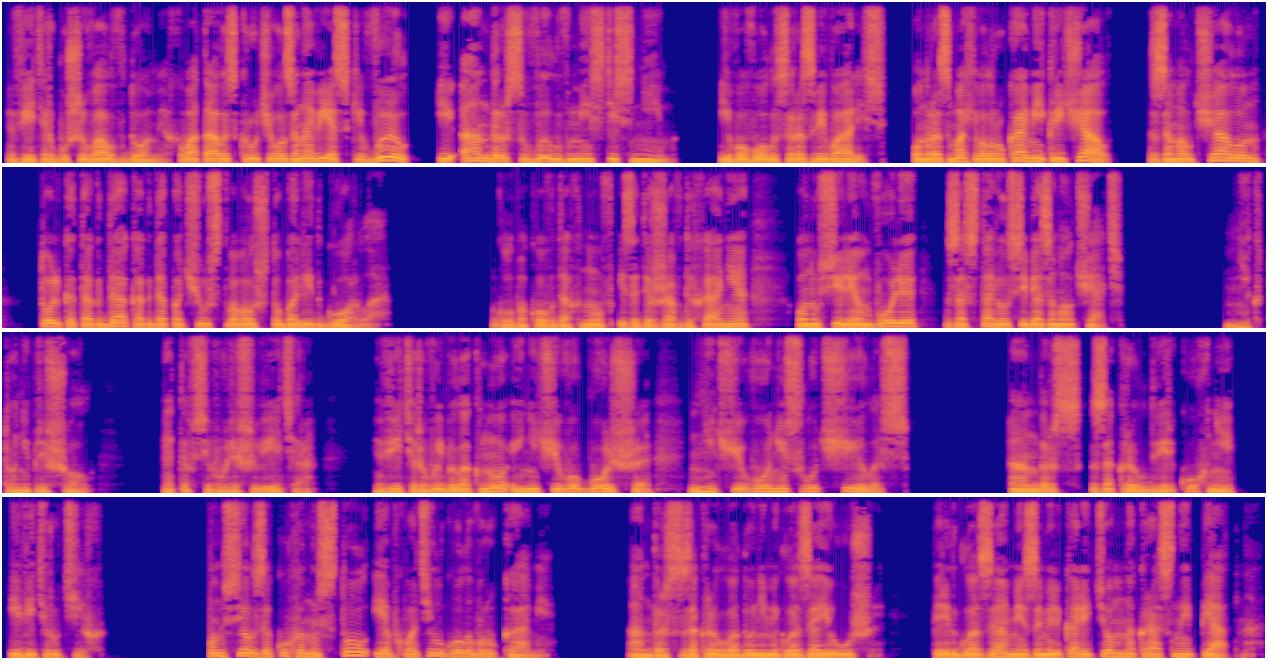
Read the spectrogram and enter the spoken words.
Ветер бушевал в доме, хватал и скручивал занавески, выл, и Андерс выл вместе с ним. Его волосы развивались, он размахивал руками и кричал. Замолчал он, только тогда, когда почувствовал, что болит горло. Глубоко вдохнув и задержав дыхание, он усилием воли заставил себя замолчать. Никто не пришел. Это всего лишь ветер. Ветер выбил окно, и ничего больше, ничего не случилось. Андерс закрыл дверь кухни, и ветер утих. Он сел за кухонный стол и обхватил голову руками. Андерс закрыл ладонями глаза и уши. Перед глазами замелькали темно-красные пятна.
